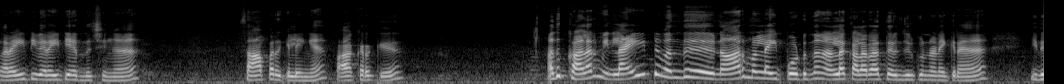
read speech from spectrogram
வெரைட்டி வெரைட்டியாக இருந்துச்சுங்க. சாப்பிட்றதுக்கு இல்லைங்க பார்க்குறக்கு அது கலர் மீன் லைட்டு வந்து நார்மல் லைட் போட்டு தான் நல்லா கலராக தெரிஞ்சிருக்குன்னு நினைக்கிறேன். இது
